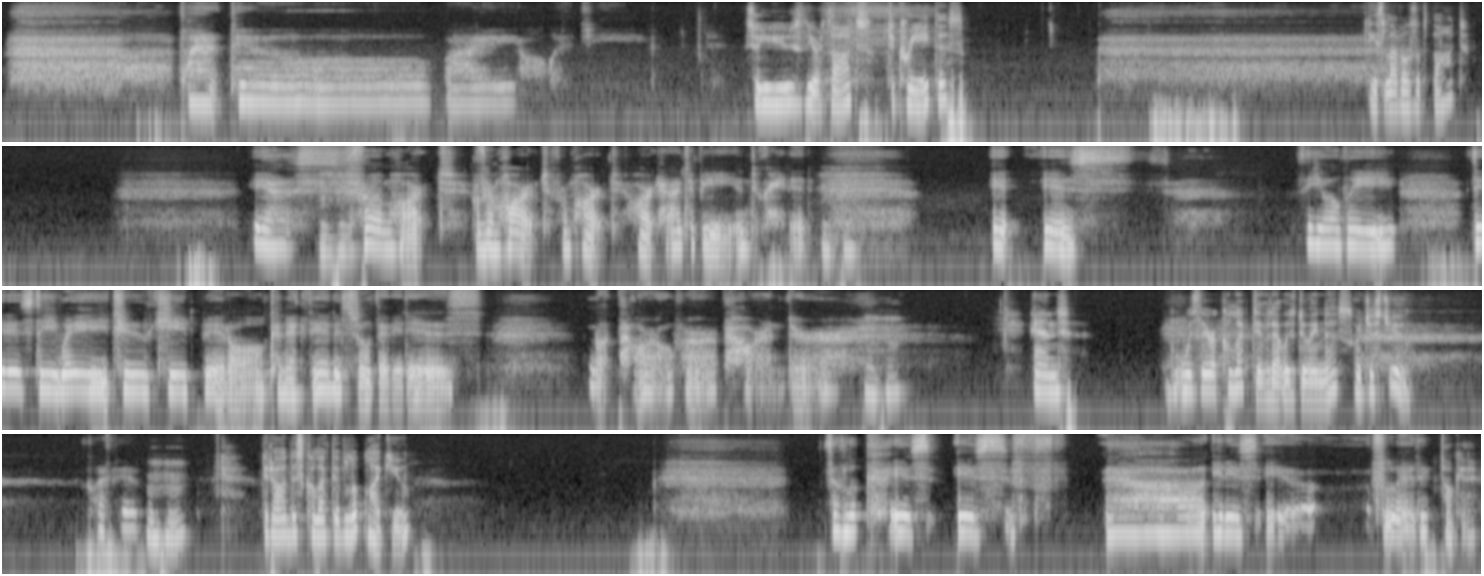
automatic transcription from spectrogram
plant to biology. So you use your thoughts to create this? These levels of thought? Yes, mm-hmm. from heart. From, heart. From heart. Heart had to be integrated. Mm-hmm. It is the only. It is the way to keep it all connected, so that it is not power over, power under. Mm-hmm. And was there a collective that was doing this, or just you? Collective. Mm-hmm. Did all this collective look like you? The look is is uh, it is uh, fluid. Okay.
